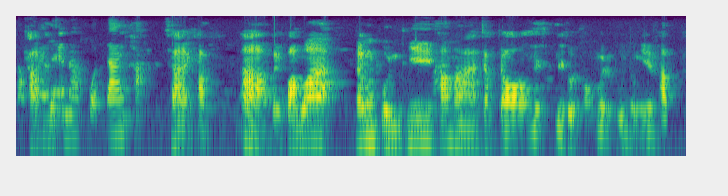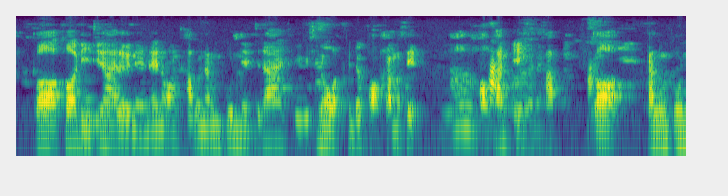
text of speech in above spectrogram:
ต่อครับไปผม ในอนาคตได้ค่ะ ใช่ครับอ่าหมายความว่านักลงทุนที่เข้ามาจับจองในในส่วนของเงินลงทุนตรงนี้นะครับ ก็ข้อดีที่ได้เลยเนี่ยแน่นอนครับว่านักลงทุนเนี่ยจะได้ถือโฉนดเป็นเจ้าของกรรมสิทธิ์อืมของค่ะท่านเองเลยนะครับค่ะก็การลงทุน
